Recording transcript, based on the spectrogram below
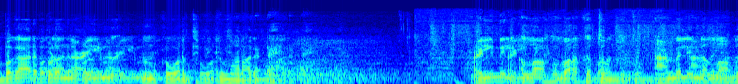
ഉപകാരപ്പെടുന്ന അഴിമ നമുക്ക് വർദ്ധിപ്പിക്കുമാറാകട്ടെ. അഴിമിൽ അള്ളാഹു വറക്കത്തും അമലിൻ അള്ളാഹു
